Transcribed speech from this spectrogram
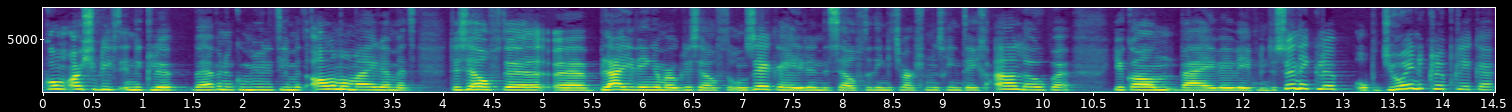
kom alsjeblieft in de club. We hebben een community met allemaal meiden met dezelfde uh, blije dingen, maar ook dezelfde onzekerheden. Dezelfde dingetjes waar ze misschien tegenaan lopen. Je kan bij www.de op Join the Club klikken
